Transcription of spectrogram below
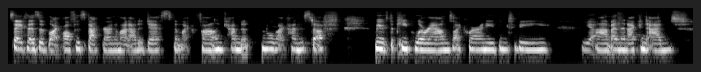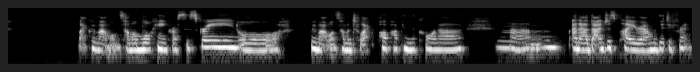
say if there's a like office background i might add a desk and like a filing cabinet and all that kind of stuff. Move the people around like where i need them to be. Yeah. Um, and then i can add like we might want someone walking across the screen or we might want someone to like pop up in the corner. Mm. um, and add that and just play around with the different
